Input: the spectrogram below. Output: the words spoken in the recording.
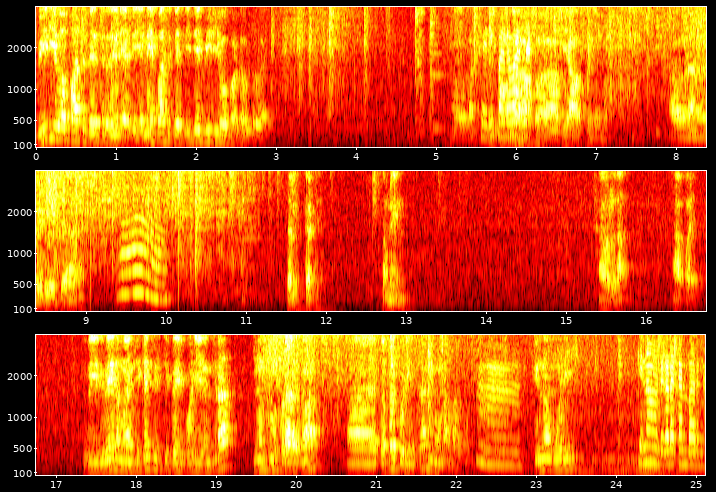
வீடியோவை பார்த்து பேசுறது கிடையாது. என்னைய பார்த்து பேசிட்டே வீடியோவை பார்க்க விட்டுருவேன். சரி, பரவாயில்ல. அப்ப அப்படியே ஆஃப் பண்ணிடணும் அவ்வளவுதான் ரெடி ஆயிட்டா? தள்ளு கட்டு. சமையல். அவ்வளவுதான். ஆஃப் இப்போ இதுவே நம்ம சிக்கன் சிக்ஸ்டி ஃபைவ் பொடி இருந்துச்சுன்னா இன்னும் சூப்பரா இருக்கும். பெப்பர் பொடி இருந்துச்சுன்னா இன்னும் நல்லா இருக்கும். ம். இன்னும் மூடி. என்ன ஒன்று கிடக்கான்னு பாருங்க.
